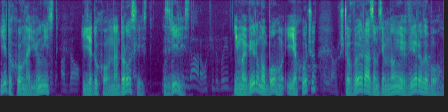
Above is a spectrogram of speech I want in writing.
є духовна юність, є духовна дорослість, зрілість. І ми віримо Богу, і я хочу, щоб ви разом зі мною вірили Богу.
